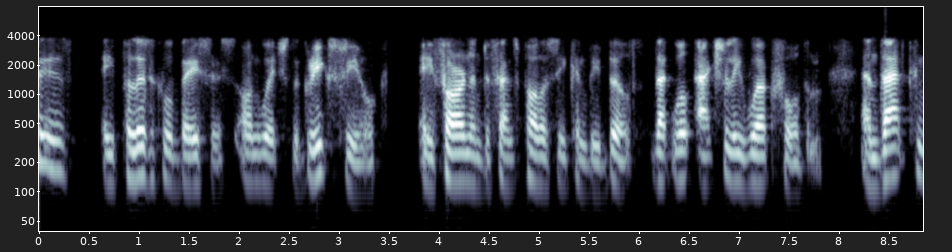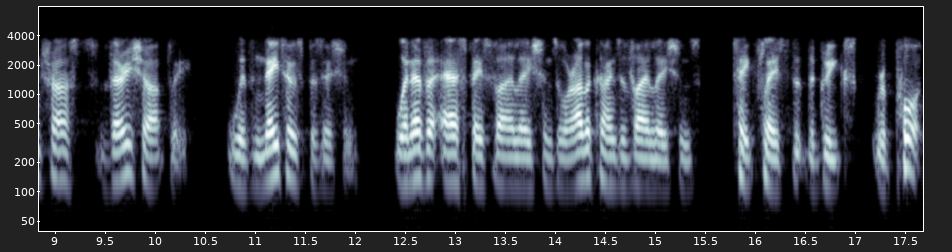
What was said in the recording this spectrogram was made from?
is a political basis on which the Greeks feel a foreign and defense policy can be built that will actually work for them. And that contrasts very sharply with NATO's position whenever airspace violations or other kinds of violations take place that the Greeks report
